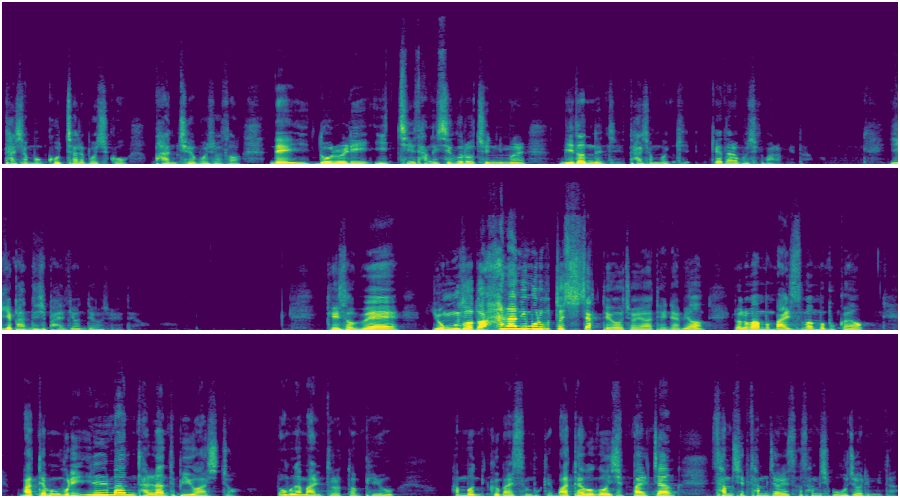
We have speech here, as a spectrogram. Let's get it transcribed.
다시 한번 고찰해 보시고 반추해 보셔서 내이 논리, 이치, 상식으로 주님을 믿었는지 다시 한번 기- 깨달아 보시기 바랍니다. 이게 반드시 발견되어져야 돼요. 그래서 왜 용서도 하나님으로부터 시작되어져야 되냐면 여러분 한번 말씀 한번 볼까요? 마태복음 우리 1만 달란트 비유 아시죠? 너무나 많이 들었던 비유. 한번 그 말씀 볼게요. 마태복음 18장 33절에서 35절입니다.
